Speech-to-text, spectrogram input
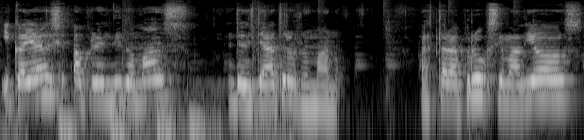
y que hayáis aprendido más del teatro romano. Hasta la próxima, adiós.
